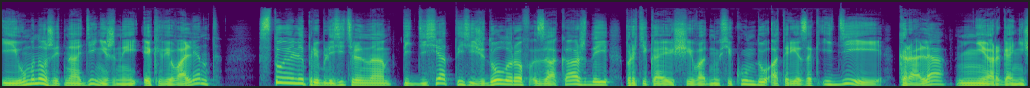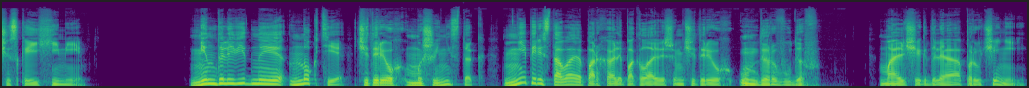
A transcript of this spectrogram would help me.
и умножить на денежный эквивалент, стоили приблизительно 50 тысяч долларов за каждый протекающий в одну секунду отрезок идеи короля неорганической химии. Миндалевидные ногти четырех машинисток не переставая порхали по клавишам четырех ундервудов. Мальчик для поручений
